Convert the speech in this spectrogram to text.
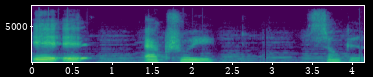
it, it actually sunk it.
